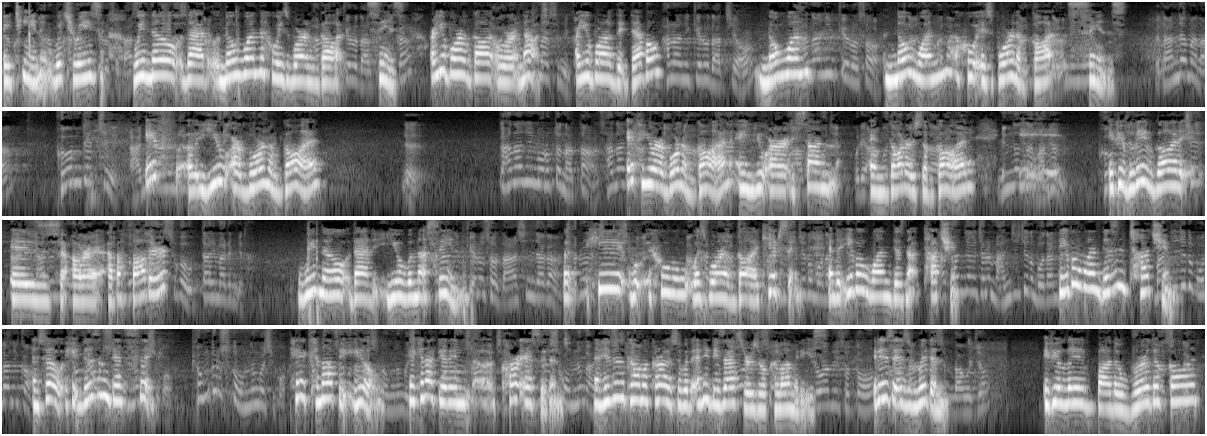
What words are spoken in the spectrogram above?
18, which reads, We know that no one who is born of God sins. Are you born of God or not? Are you born of the devil? No one, no one who is born of God sins. If uh, you are born of God, if you are born of God and you are son and daughters of God, if you believe God is our Abba Father, we know that you will not sin. But he who was born of God keeps him, and the evil one does not touch him. The evil one doesn't touch him, and so he doesn't get sick. He cannot be ill. He cannot get in a car accident, and he doesn't come across with any disasters or calamities. It is as written, if you live by the word of God,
